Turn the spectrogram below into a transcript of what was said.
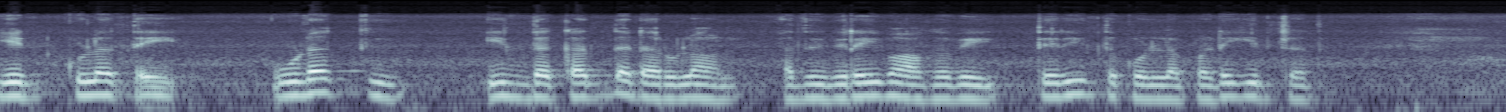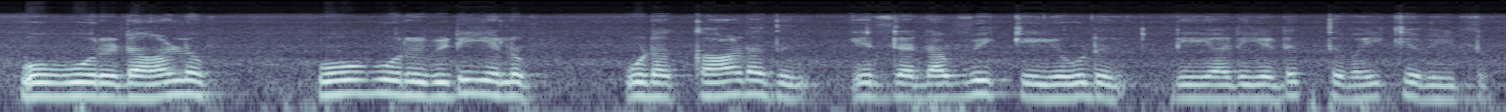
என் குலத்தை உனக்கு இந்த கந்தன் அருளால் அது விரைவாகவே தெரிந்து கொள்ளப்படுகின்றது. ஒவ்வொரு நாளும் ஒவ்வொரு விடியலும் உனக்கானது என்ற நம்பிக்கையோடு நீ அடியெடுத்து வைக்க வேண்டும்.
